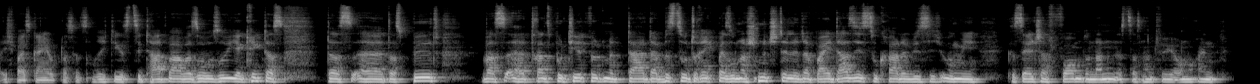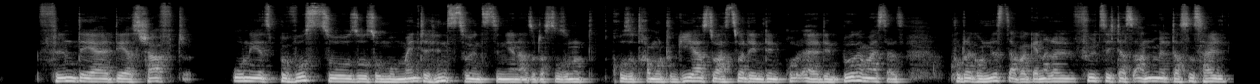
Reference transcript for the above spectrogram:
ich weiß gar nicht, ob das jetzt ein richtiges Zitat war, aber so, so, ihr kriegt das, das, äh, das Bild was äh, transportiert wird mit da, da bist du direkt bei so einer Schnittstelle dabei, da siehst du gerade, wie sich irgendwie Gesellschaft formt. Und dann ist das natürlich auch noch ein Film, der, der es schafft, ohne jetzt bewusst so, so, so Momente hinz zu inszenieren, also dass du so eine große Dramaturgie hast, du hast zwar den, den, äh, den Bürgermeister als Protagonist, aber generell fühlt sich das an mit, das ist halt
